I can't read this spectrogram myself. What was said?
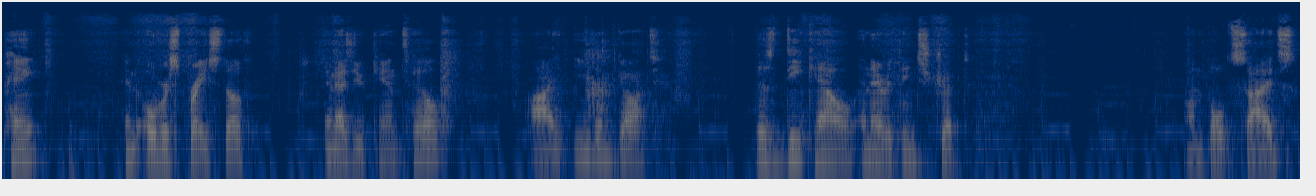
paint and overspray stuff. And as you can tell, I even got this decal and everything stripped on both sides.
